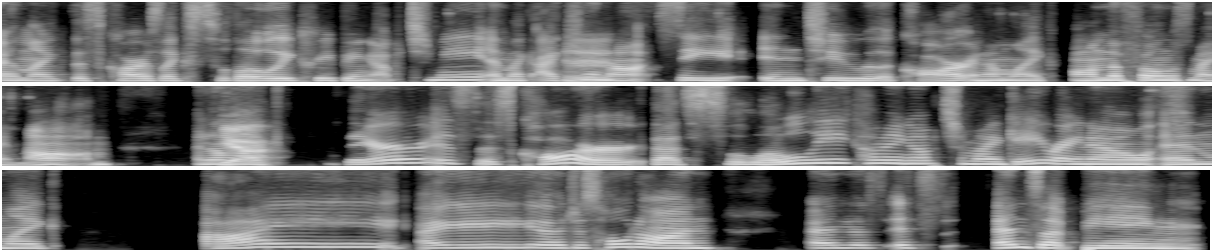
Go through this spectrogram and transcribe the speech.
and like this car is like slowly creeping up to me and like I Mm. cannot see into the car and I'm like on the phone with my mom and I'm Yeah. like there is this car that's slowly coming up to my gate right now and like I I uh, just hold on and this it's ends up being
